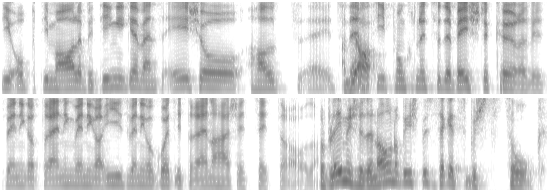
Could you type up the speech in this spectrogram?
die optimalen Bedingungen, wenn sie eh schon halt äh, zu dem ja. Zeitpunkt nicht zu den Besten gehören, weil du weniger Training, weniger Eis, weniger gute Trainer hast, etc. Das Oder? Problem ist ja dann auch noch beispielsweise, sage jetzt, du bist Zug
